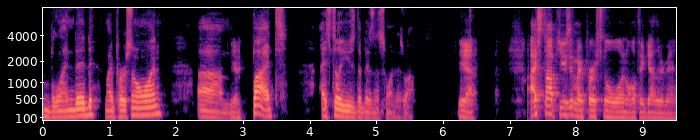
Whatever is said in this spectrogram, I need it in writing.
blended my personal one, um, Yeah. but I still use the business one as well. Yeah. I stopped using my personal one altogether, man.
